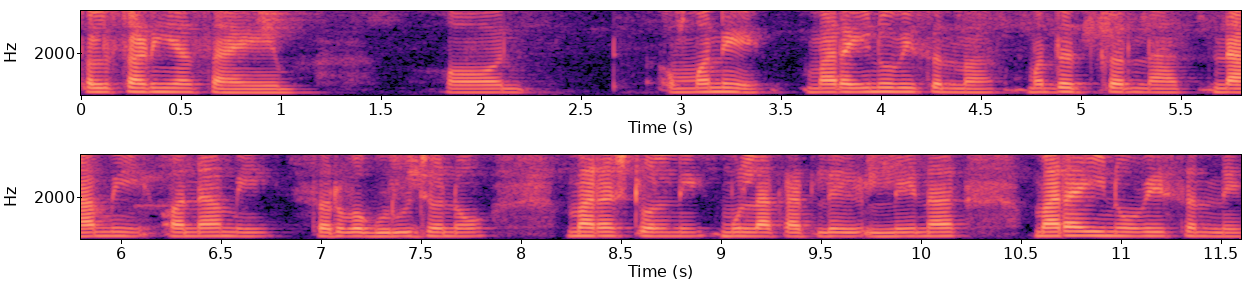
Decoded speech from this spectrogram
તલસાણિયા સાહેબ મને મારા ઇનોવેશનમાં મદદ કરનાર નામી, અનામી સર્વ ગુરુજનો મારા સ્ટોલની મુલાકાત લે, લેનાર મારા ઇનોવેશનને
